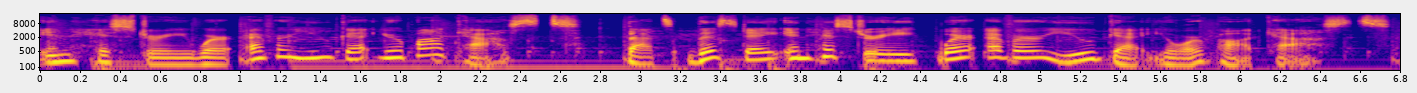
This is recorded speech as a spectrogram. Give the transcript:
in History wherever you get your podcasts. That's This Day in History wherever you get your podcasts.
